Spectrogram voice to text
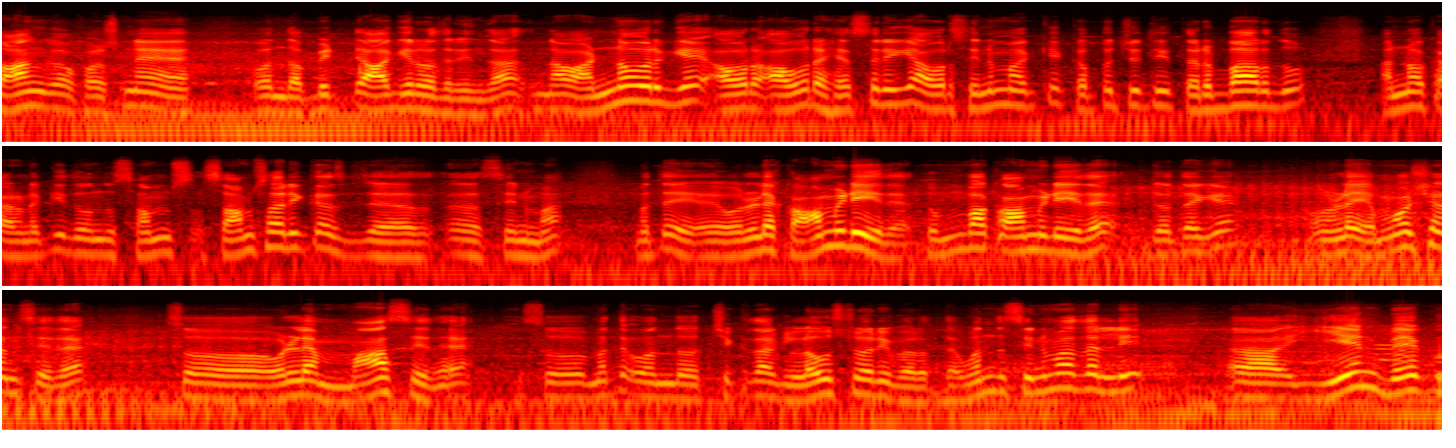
ಸಾಂಗ್ ಫಸ್ಟ್ನೇ ಒಂದು ಬಿಟ್ ಆಗಿರೋದ್ರಿಂದ ನಾವು ಅಣ್ಣವ್ರಿಗೆ ಅವ್ರ, ಅವರ ಹೆಸರಿಗೆ ಅವ್ರ ಸಿನಿಮಾಕ್ಕೆ ಕಪ್ಪು ಚ್ಯುತಿ ತರಬಾರ್ದು ಅನ್ನೋ ಕಾರಣಕ್ಕೆ ಇದೊಂದು ಸಂಸ್, ಸಾಂಸಾರಿಕ ಸಿನಿಮಾ. ಮತ್ತು ಒಳ್ಳೆ ಕಾಮಿಡಿ ಇದೆ, ತುಂಬ ಕಾಮಿಡಿ ಇದೆ. ಜೊತೆಗೆ ಒಳ್ಳೆ ಎಮೋಷನ್ಸ್ ಇದೆ. ಸೊ ಒಳ್ಳೆ ಮಾಸ್ ಇದೆ. ಸೊ ಮತ್ತು ಒಂದು ಚಿಕ್ಕದಾಗಿ ಲವ್ ಸ್ಟೋರಿ ಬರುತ್ತೆ. ಒಂದು ಸಿನಿಮಾದಲ್ಲಿ ಏನು ಬೇಕು,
